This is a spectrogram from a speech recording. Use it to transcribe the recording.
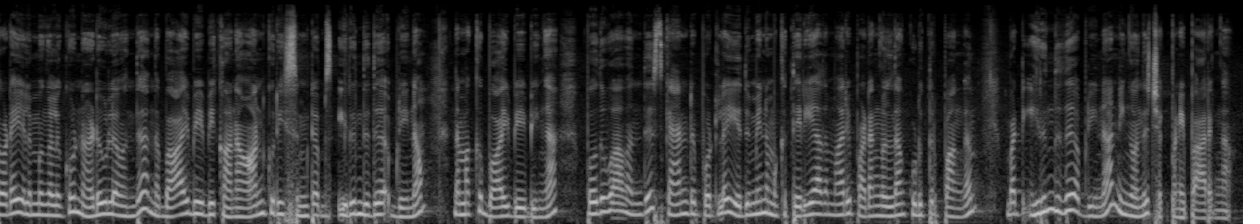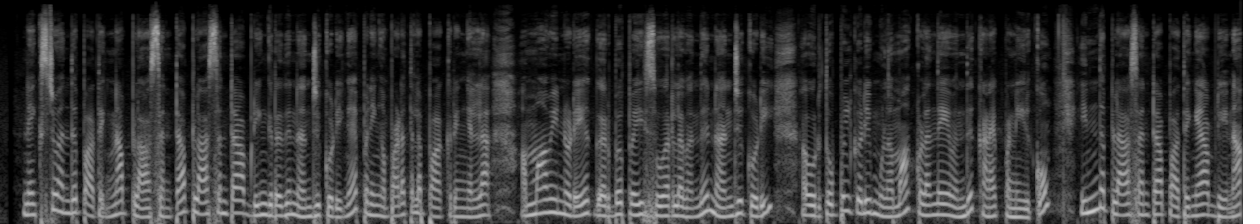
தொடை எலும்புகளுக்கும் நடுவில் வந்து அந்த பாய் பேபிக்கான ஆண்குறி சிம்டம்ஸ் இருந்தது அப்படின்னா நமக்கு பாய் பேபிங்க பொதுவாக வந்து ஸ்கேன் ரிப்போர்ட்டில் எதுவுமே நமக்கு தெரியாத மாதிரி படங்கள் தான் கொடுத்துருப்பாங்க. பட் இருந்தது அப்படின்னா நீங்கள் வந்து செக் பண்ணி பாருங்கள் நெக்ஸ்ட் வந்து பார்த்தீங்கன்னா பிளாசண்டா பிளாசண்டா அப்படிங்கிறது நஞ்சு கொடிங்க. இப்போ நீங்கள் படத்தில் பார்க்குறீங்கல்ல அம்மாவினுடைய கர்ப்பப்பை சுவரில் வந்து நஞ்சு கொடி ஒரு தொப்புள் கொடி மூலமாக குழந்தைய வந்து கனெக்ட் பண்ணியிருக்கோம். இந்த பிளாசண்டா பார்த்தீங்க அப்படின்னா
